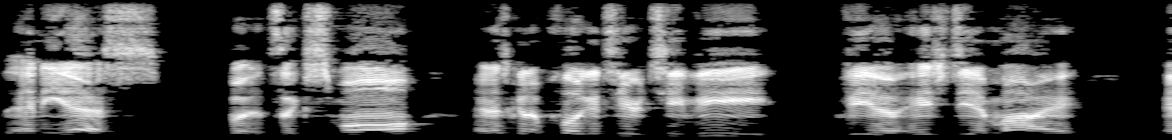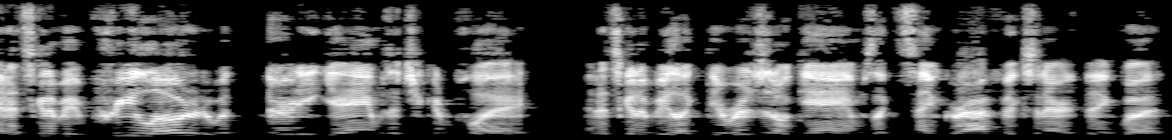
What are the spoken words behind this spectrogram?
the NES, but it's like small and it's gonna plug into your TV via HDMI, and it's gonna be preloaded with 30 games that you can play, and it's gonna be like the original games, like the same graphics and everything, but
